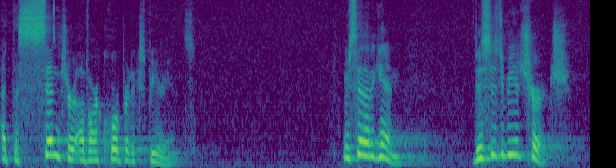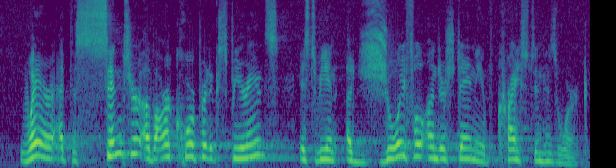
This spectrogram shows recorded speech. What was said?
at the center of our corporate experience. Let me say that again. This is to be a church where, at the center of our corporate experience, is to be an, a joyful understanding of Christ and his work.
